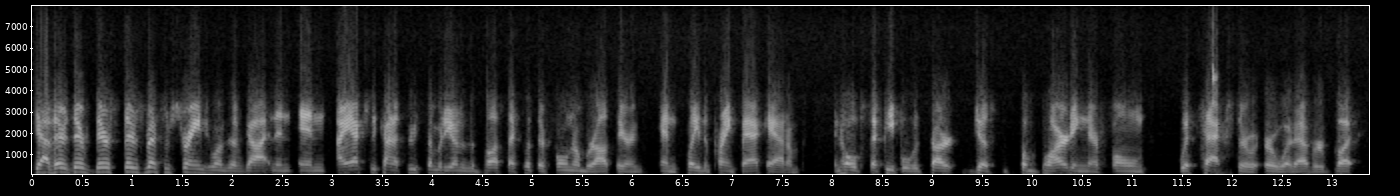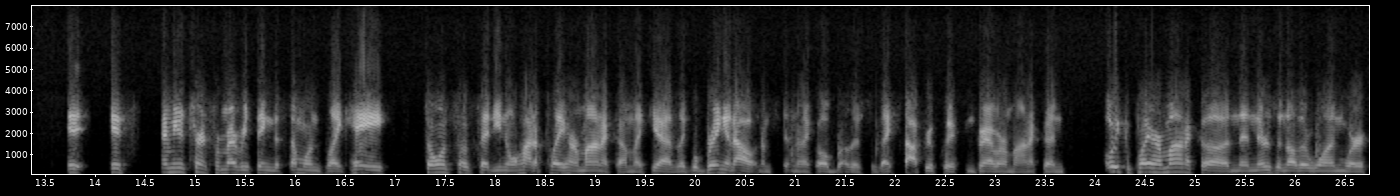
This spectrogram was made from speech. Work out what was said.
yeah, there there there's there's been some strange ones I've gotten, and and I actually kind of threw somebody under the bus. I put their phone number out there and and played the prank back at them in hopes that people would start just bombarding their phone with text or, or whatever. But it it's I mean it turned from everything to someone's like, hey, so and so said you know how to play harmonica. I'm like, yeah, like well bring it out. And I'm sitting there like, oh brother, says I stop real quick and grab a harmonica and oh you can play harmonica. And then there's another one where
